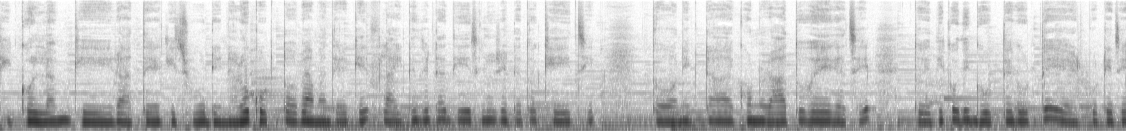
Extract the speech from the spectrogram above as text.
ঠিক করলাম কি রাতে কিছু ডিনারও করতে হবে আমাদেরকে। ফ্লাইটে যেটা দিয়েছিল সেটা তো খেয়েছি। তো অনেকটা এখন রাতও হয়ে গেছে। তো এদিক ওদিক ঘুরতে ঘুরতে এয়ারপোর্টে যে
